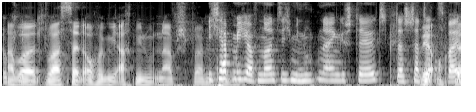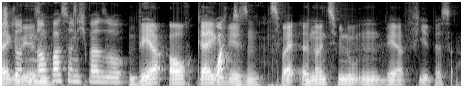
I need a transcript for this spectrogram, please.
Okay, aber okay. du hast halt auch irgendwie acht Minuten Abspann. Ich habe mich auf 90 Minuten eingestellt. Da stand Wär da zwei Stunden gewesen. noch was und ich war so, Wäre auch geil What? gewesen. Zwei, äh, 90 Minuten wäre viel besser.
